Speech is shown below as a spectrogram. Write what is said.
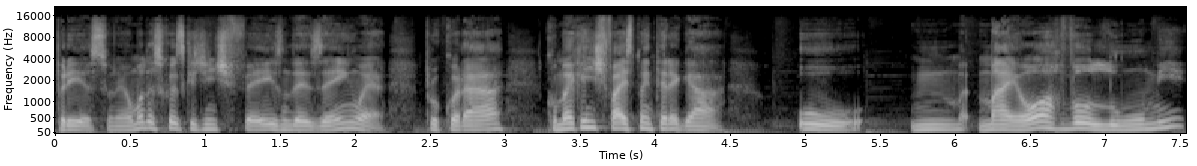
preço, né? Uma das coisas que a gente fez no desenho é procurar como é que a gente faz para entregar o maior volume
